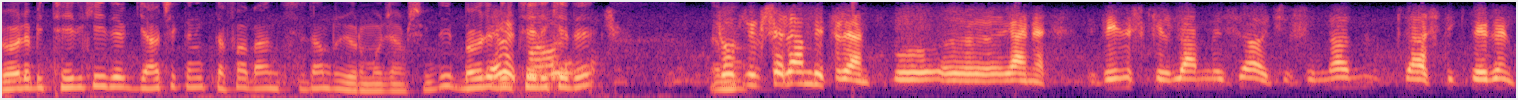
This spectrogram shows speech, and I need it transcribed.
Böyle bir tehlikeyi de gerçekten ilk defa ben sizden duyuyorum hocam şimdi. Böyle evet, bir tehlikede... Çok yükselen bir trend bu e, yani deniz kirlenmesi açısından plastiklerin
